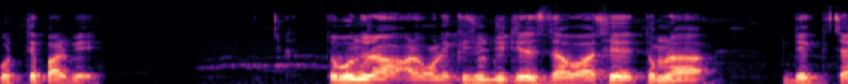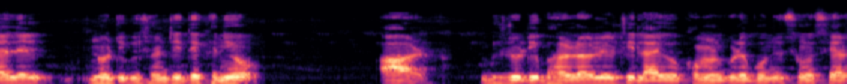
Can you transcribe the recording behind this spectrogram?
করতে পারবে। তো বন্ধুরা আরও অনেক কিছু ডিটেলস দেওয়া আছে। তোমরা দেখতে চাইলে নোটিফিকেশানটি দেখে নিও। আর ভিডিওটি ভালো লাগলে একটি লাইক ও কমেন্ট করে বন্ধুর সঙ্গে শেয়ার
